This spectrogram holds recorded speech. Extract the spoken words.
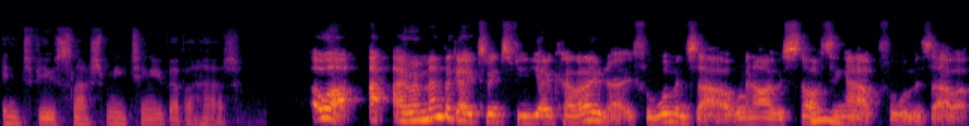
interview slash meeting you've ever had? Oh, well, I, I, remember going to interview Yoko Ono for Woman's Hour when I was starting mm. out for Woman's Hour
